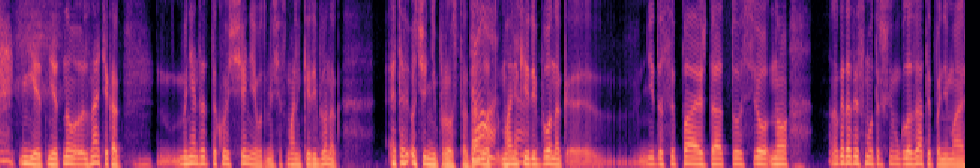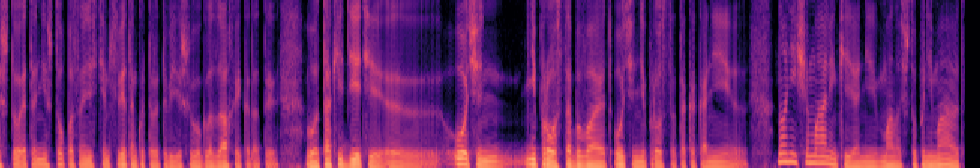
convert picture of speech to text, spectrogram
Нет, нет, ну, знаете как, у меня это такое ощущение, вот у меня сейчас маленький ребенок, это очень непросто, да, да вот маленький да. ребенок, э, не досыпаешь, да, то все, но но когда ты смотришь ему в глаза, ты понимаешь, что это ничто по сравнению с тем светом, который ты видишь в его глазах, и когда ты... Вот так и дети э, очень непросто бывает, очень непросто, так как они... Ну, они еще маленькие, они мало что понимают,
